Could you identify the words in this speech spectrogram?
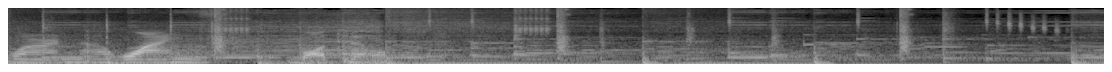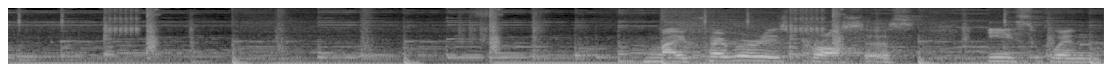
or in a wine bottle. My favorite process is when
